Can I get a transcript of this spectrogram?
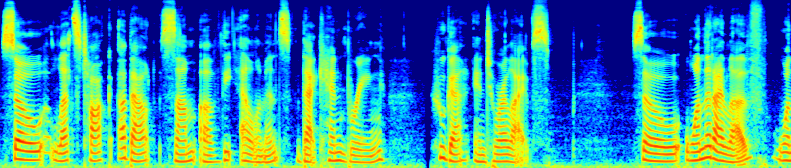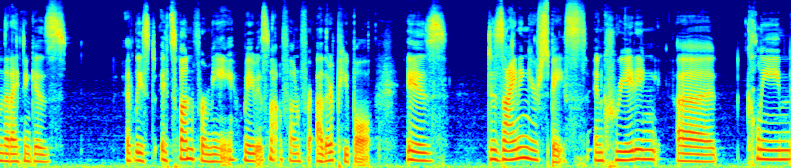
So let's talk about some of the elements that can bring hygge into our lives. So, one that I love, one that I think is at least it's fun for me, maybe it's not fun for other people, is designing your space and creating a clean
